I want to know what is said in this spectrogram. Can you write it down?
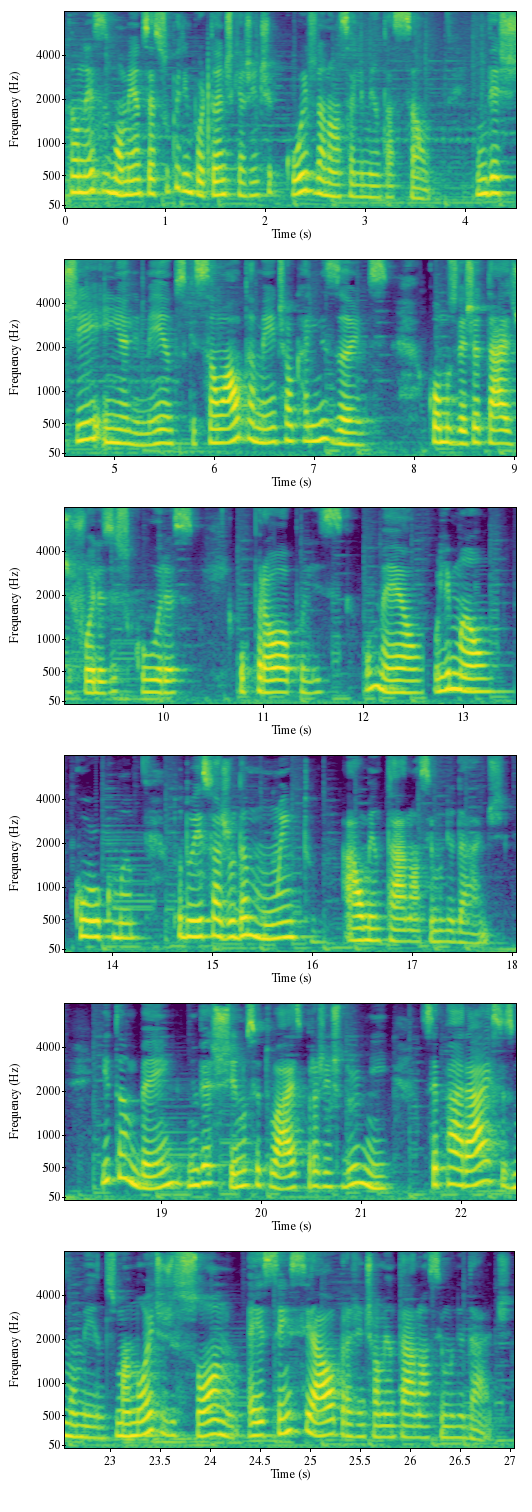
Então, nesses momentos é super importante que a gente cuide da nossa alimentação, investir em alimentos que são altamente alcalinizantes, como os vegetais de folhas escuras, o própolis, o mel, o limão, cúrcuma. Tudo isso ajuda muito a aumentar a nossa imunidade. E também investir nos rituais para a gente dormir. Separar esses momentos. Uma noite de sono é essencial para a gente aumentar a nossa imunidade.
